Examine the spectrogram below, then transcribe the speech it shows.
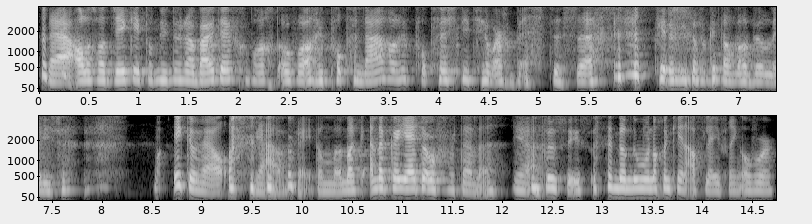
nou ja, alles wat J.K. tot nu toe naar buiten heeft gebracht over Harry Potter na Harry Potter is niet heel erg best. Dus eh, ik weet ook niet of ik het dan wel wil lezen. Maar ik er wel. Ja, oké. dan, dan, en dan kan jij het over vertellen. Ja. Precies. Dan doen we nog een keer een aflevering over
